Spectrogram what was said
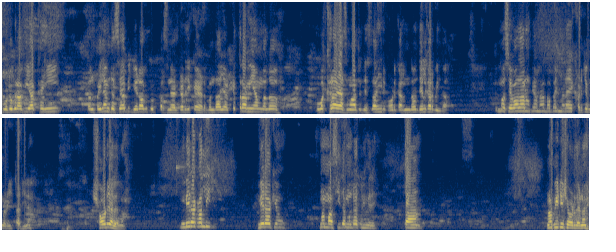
ਫੋਟੋਗ੍ਰਾਫੀ ਅੱਖ ਅਸੀਂ ਤੁਹਾਨੂੰ ਪਹਿਲਾਂ ਵੀ ਦੱਸਿਆ ਵੀ ਜਿਹੜਾ ਵੀ ਕੋਈ ਪਰਸਨੈਲਿਟੀ ਦੀ ਘੈਂਟ ਬੰਦਾ ਜਾਂ ਕਿਤਰਾ ਵੀ ਆ, ਮਤਲਬ ਵੱਖਰਾ ਆ ਸਮਾਜ ਚ ਦਿਸਦਾ ਸੀ ਰਿਕਾਰਡ ਕਰਨ ਦਾ ਦਿਲ ਕਰ ਪੈਂਦਾ। ਤੇ ਮੈਂ ਸੇਵਾਦਾਰ ਨੂੰ ਕਿਹਾ ਮੈਂ ਬਾਬਾ ਜੀ ਮੜਾ ਇਹ ਖੜ ਮੜੀ ਤੁਹਾਡੀ ਨਾ। ਸ਼ਾਰਟ ਜਿਹਾ ਲੈ ਲਾਂ। ਮੇਰਾ ਕੱਲ ਹੀ ਮੇਰਾ ਕਿਉਂ? ਮੈਂ ਮਾਸੀ ਦਾ ਮੁੰਡਾ ਤੁਸੀਂ ਮੇਰੇ। ਤਾਂ ਮੈਂ ਵੀਡੀਓ ਸ਼ਾਟ ਲੈਣਾ ਹੈ।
